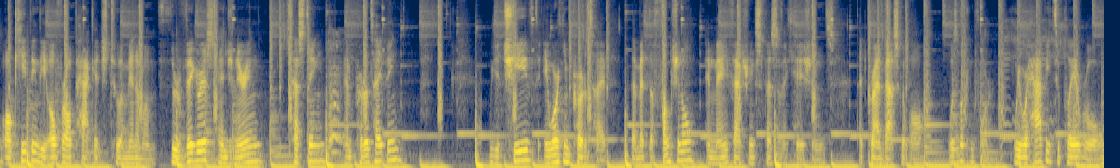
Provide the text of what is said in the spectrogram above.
while keeping the overall package to a minimum. Through vigorous engineering, testing, and prototyping, we achieved a working prototype that met the functional and manufacturing specifications that Grind Basketball was looking for. We were happy to play a role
